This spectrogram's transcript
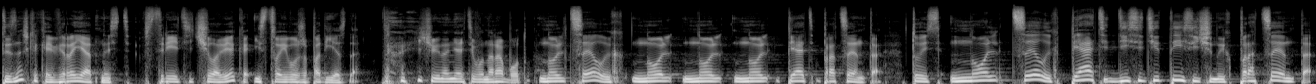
Ты знаешь, какая вероятность встретить человека из твоего же подъезда? Еще и нанять его на работу. 0,0005%. То есть 0,5 десятитысячных процента.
